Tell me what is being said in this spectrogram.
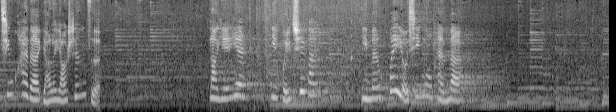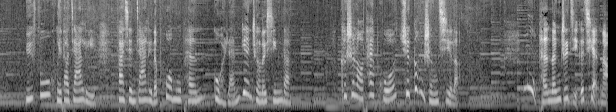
轻快地摇了摇身子。老爷爷，你回去吧，你们会有新木盆的。渔夫回到家里，发现家里的破木盆果然变成了新的。可是老太婆却更生气了：“木盆能值几个钱呢？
